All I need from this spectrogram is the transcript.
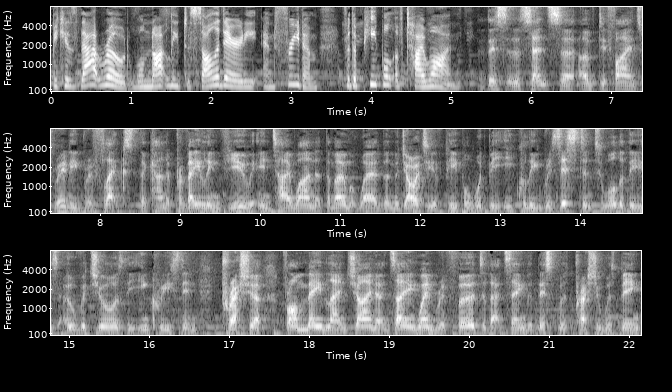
because that road will not lead to solidarity and freedom for the people of Taiwan this uh, sense uh, of defiance really reflects the kind of prevailing view in Taiwan at the moment where the majority of people would be equally resistant to all of these overtures, the increase in pressure from mainland China and Tsai Ing-wen referred to that saying that this was pressure was being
